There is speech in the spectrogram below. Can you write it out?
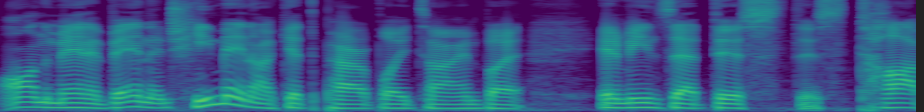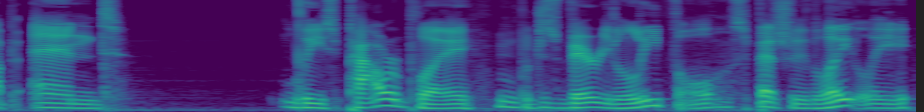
on the man advantage. He may not get the power play time, but it means that this this top end Leafs power play, which is very lethal, especially lately,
